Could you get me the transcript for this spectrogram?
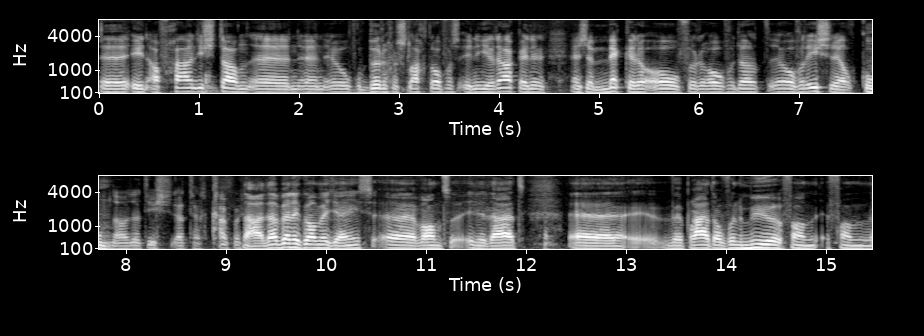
uh, in Afghanistan? En, en, hoeveel burgerslachtoffers in Irak? En, en ze mekkeren over, over, dat, over Israël. Kom hm. nou, dat is... Dat, dat kan maar... Nou, daar ben ik wel met je eens. Uh, want inderdaad, uh, we praten over de muur van, van,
